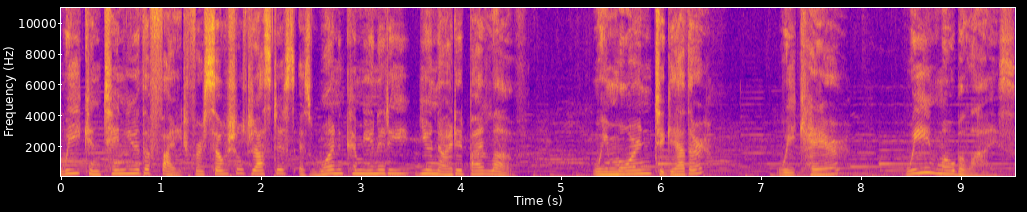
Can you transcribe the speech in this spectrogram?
we continue the fight for social justice as one community united by love. We mourn together, we care, we mobilize.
